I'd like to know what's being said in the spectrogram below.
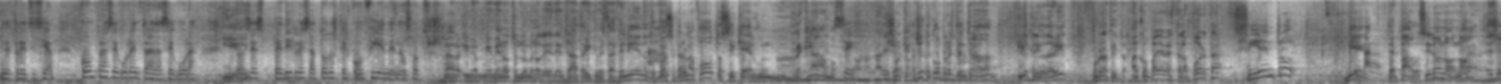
en el credencial, compra segura, entrada segura. Y Entonces, pedirles a todos que confíen en nosotros. Claro, y me, me, me anoto el número de, de entrada también que me estás vendiendo, te puedo sacar una foto si es que hay algún reclamo. nadie- no, no, nadie se Porque yo te compro esta entrada y yo te digo, David, un ratito, acompáñame hasta la puerta, si entro, bien, te pago, si no, no, ¿no? eso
